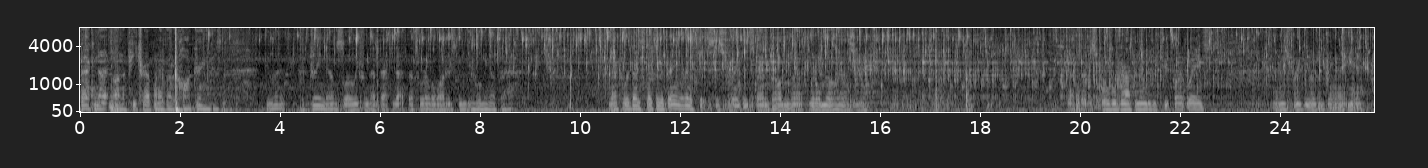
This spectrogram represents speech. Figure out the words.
Back nut on the P-trap when I've got a clogged drain because you let it drain down slowly from that back nut. That's where all the water is going to be holding up at. After we're done snaking the drain, we're going to fix this Frankenstein problem that little mill has here. Got the disposal dropping into the two-part waste. And this freaky looking thing right here.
